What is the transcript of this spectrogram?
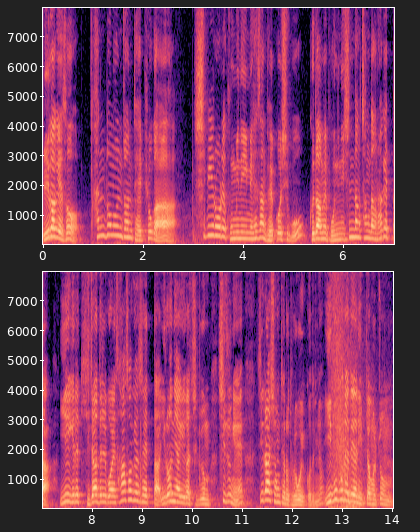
일각에서 한동훈 전 대표가 11월에 국민의힘이 해산될 것이고 그 다음에 본인이 신당 창당을 하겠다 이 얘기를 기자들과의 사석에서 했다 이런 이야기가 지금 시중에 찌라시 형태로 돌고 있거든요. 이 부분에 대한 입장을 좀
